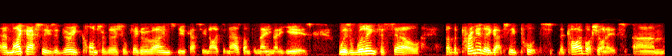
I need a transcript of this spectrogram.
And Mike Ashley, who's a very controversial figure who owns Newcastle United and has done for many, many years, was willing to sell, but the Premier League actually puts the kibosh on it, um,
